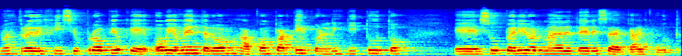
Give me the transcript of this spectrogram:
nuestro edificio propio, que obviamente lo vamos a compartir con el Instituto eh, Superior Madre Teresa de Calcuta.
